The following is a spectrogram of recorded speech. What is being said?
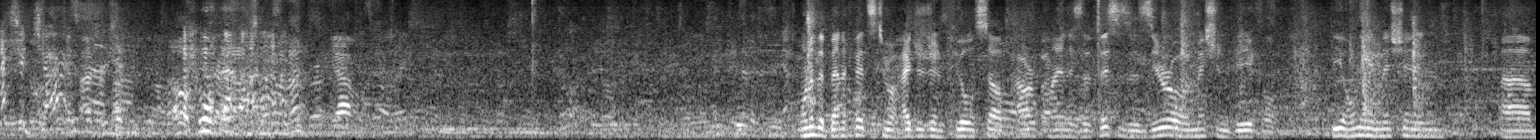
I should charge. Oh, cool. yeah. One of the benefits to a hydrogen fuel cell power plant is that this is a zero emission vehicle. The only emission, um,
